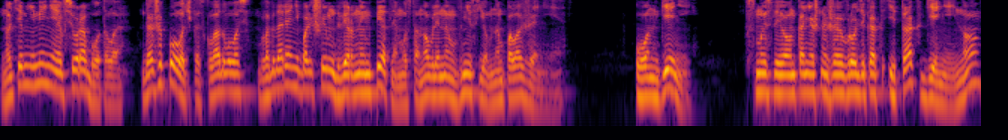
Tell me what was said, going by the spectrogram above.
Но тем не менее все работало. Даже полочка складывалась благодаря небольшим дверным петлям, установленным в несъемном положении. Он гений. В смысле, он, конечно же, вроде как и так гений, но...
